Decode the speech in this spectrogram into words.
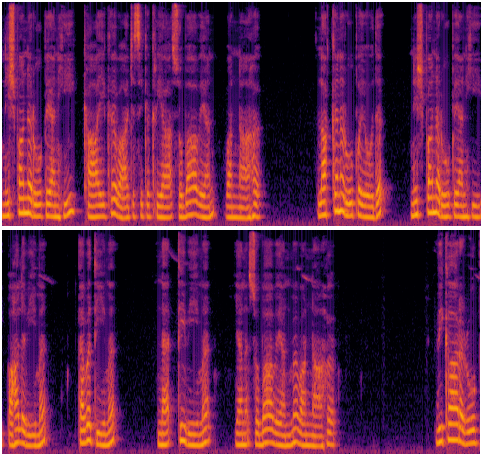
නිෂ්පන්න රූපයන්හි කායික වාචසික ක්‍රියා ස්වභාවයන් වන්නාහ. ලක්කන රූපයෝද නිෂ්පන්න රූපයන්හි පහළවීම පැවතීම නැතිවීම යන ස්වභාවයන්ම වන්නාහ. විකාර රූප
